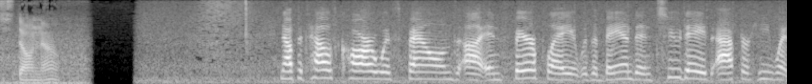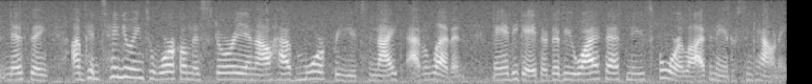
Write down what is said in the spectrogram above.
just don't know. Now, Patel's car was found uh, in Fairplay. It was abandoned two days after he went missing. I'm continuing to work on this story, and I'll have more for you tonight at 11. Mandy Gaither, WYFF News 4, live in Anderson County.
